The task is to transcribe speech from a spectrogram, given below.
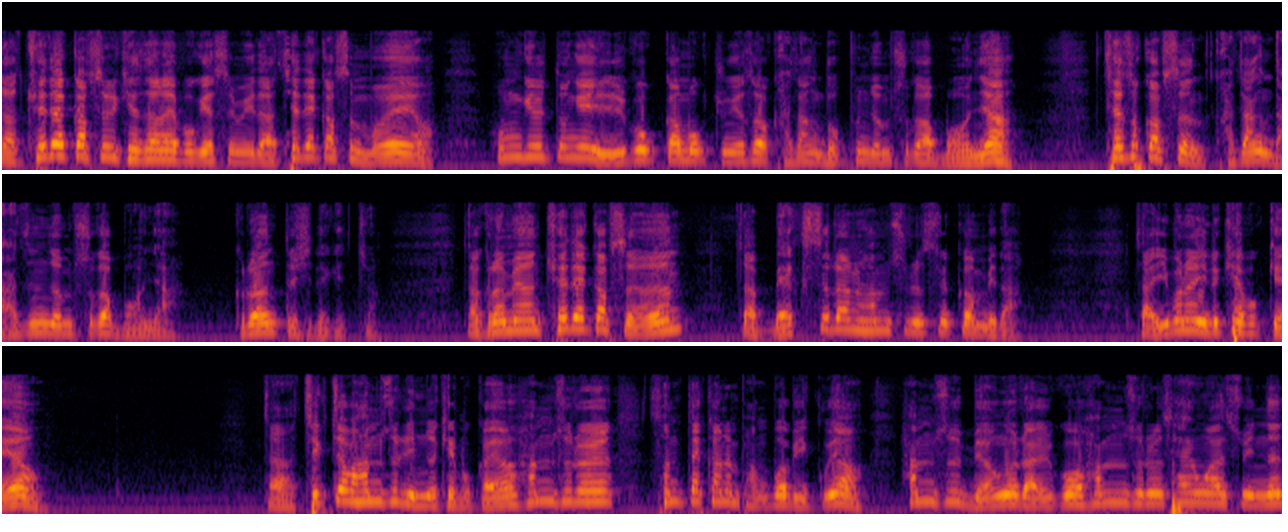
자 최대값을 계산해 보겠습니다. 최대값은 뭐예요? 홍길동의 7과목 중에서 가장 높은 점수가 뭐냐? 최소값은 가장 낮은 점수가 뭐냐? 그런 뜻이 되겠죠. 자 그러면 최대값은 자 max라는 함수를 쓸 겁니다. 자 이번엔 이렇게 해볼게요. 자 직접 함수를 입력해 볼까요 함수를 선택하는 방법이 있고요 함수명을 알고 함수를 사용할 수 있는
